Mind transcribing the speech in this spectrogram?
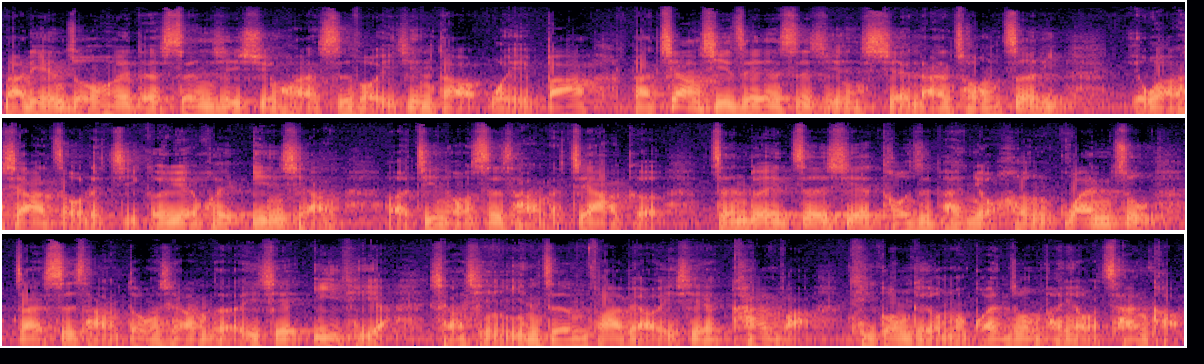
那联总会的升息循环是否已经到尾巴？那降息这件事情，显然从这里往下走了几个月，会影响呃金融市场的价格。针对这些投资。朋友很关注在市场动向的一些议题啊，想请银珍发表一些看法，提供给我们观众朋友参考。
